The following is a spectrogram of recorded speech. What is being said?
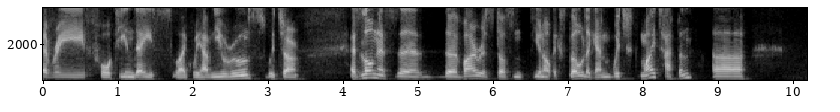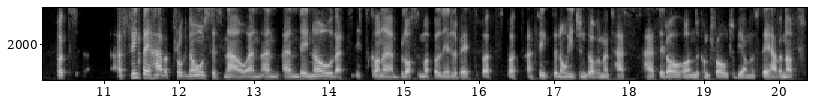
every 14 days. Like we have new rules, which are as long as uh, the virus doesn't, you know, explode again, which might happen. Uh, but I think they have a prognosis now, and, and, and they know that it's gonna blossom up a little bit. But but I think the Norwegian government has has it all under control. To be honest, they have enough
